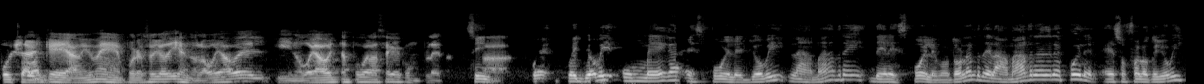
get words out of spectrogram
por spoiler chaval. que a mí me, por eso yo dije, no la voy a ver y no voy a ver tampoco la serie completa. Sí, Ah, Pues, pues yo vi un mega spoiler. Yo vi la madre del spoiler. Cuando tú hablas de la madre del spoiler, eso fue lo que yo vi.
